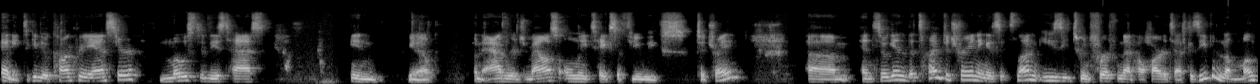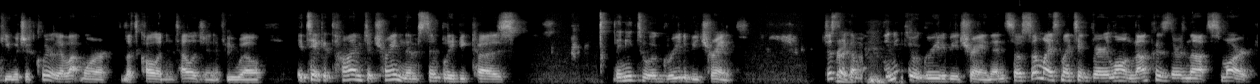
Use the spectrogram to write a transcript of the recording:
any to give you a concrete answer, most of these tasks in you know an average mouse only takes a few weeks to train. Um, and so again, the time to training is it's not easy to infer from that how hard a task because even a monkey, which is clearly a lot more, let's call it intelligent, if you will, it take a time to train them simply because they need to agree to be trained just right. like a, they need to agree to be trained. And so some mice might take very long, not because they're not smart,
